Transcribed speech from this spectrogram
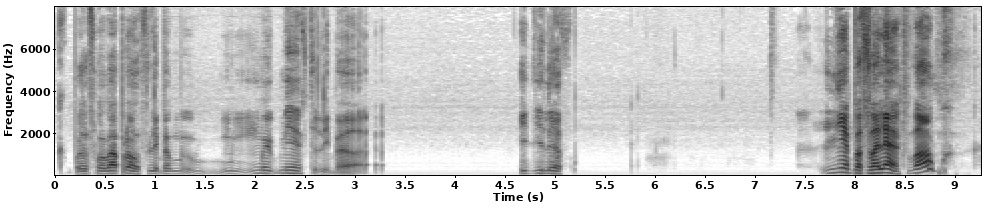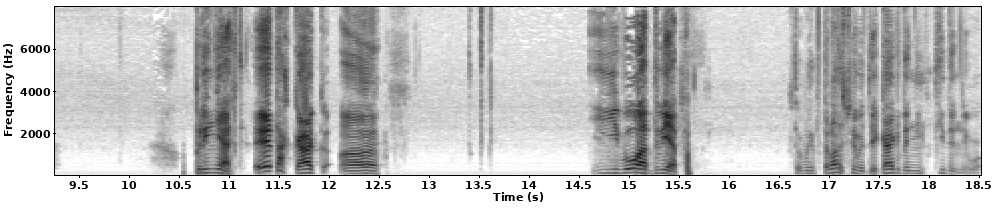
как бы, свой вопрос, либо мы вместе, либо иди лесом не позволяют вам принять это как э, его ответ, что вы спрашиваете, как донести до него.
